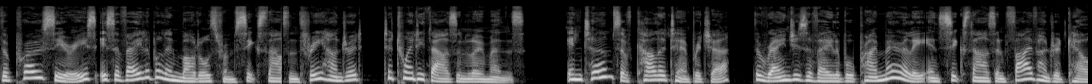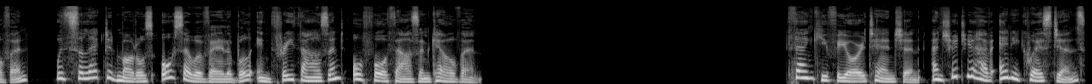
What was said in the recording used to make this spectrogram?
The Pro series is available in models from 6300 to 20000 lumens. In terms of colour temperature, the range is available primarily in 6500 Kelvin, with selected models also available in 3000 or 4000 Kelvin. Thank you for your attention, and should you have any questions,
